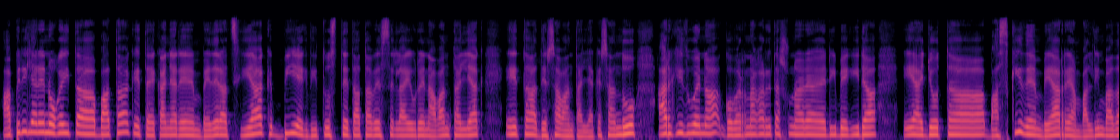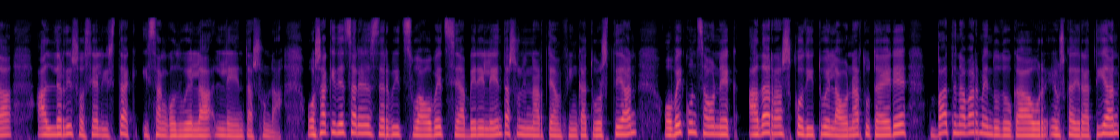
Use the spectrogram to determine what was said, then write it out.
Apirilaren hogeita batak eta ekainaren bederatziak, biek dituzte data bezala euren abantailak eta desabantailak. Esan du, argi duena, gobernagarritasunari begira, EAJ bazkiden beharrean baldin bada, alderdi sozialistak izango duela lehentasuna. Osakidetzaren zerbitzua hobetzea bere lehentasunen artean finkatu ostean, hobekuntza honek adar asko dituela onartuta ere, bat nabarmendu du gaur Euskadiratian,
